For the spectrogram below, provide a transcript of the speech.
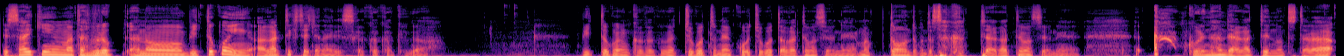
で、最近またブロック、あのビットコイン上がってきたじゃないですか、価格が。ビットコイン価格がちょこっとね、こうちょこっと上がってますよね。まあ、ドーンとまた下がって上がってますよね。これなんで上がってんのって言ったら、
